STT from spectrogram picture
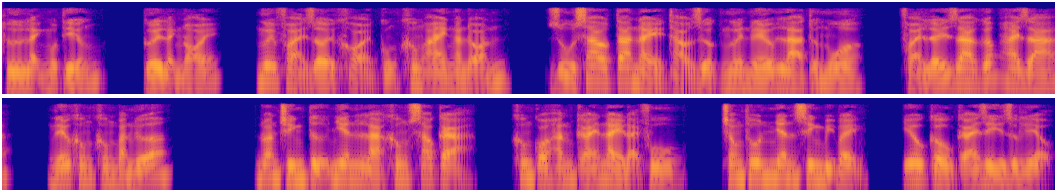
hư lạnh một tiếng, cười lạnh nói, ngươi phải rời khỏi cũng không ai ngăn đón, dù sao ta này thảo dược ngươi nếu là tưởng mua, phải lấy ra gấp hai giá, nếu không không bàn nữa. Đoan chính tự nhiên là không sao cả, không có hắn cái này đại phu, trong thôn nhân sinh bị bệnh, yêu cầu cái gì dược liệu,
